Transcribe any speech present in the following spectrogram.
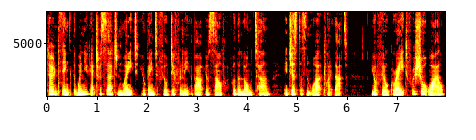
Don't think that when you get to a certain weight, you're going to feel differently about yourself for the long term. It just doesn't work like that. You'll feel great for a short while,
